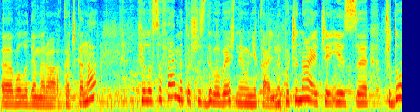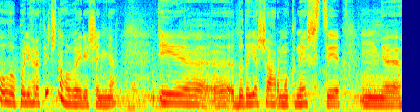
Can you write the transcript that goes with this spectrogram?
е, Володимира Качкана. Філософеми то щось дивовижне і унікальне, починаючи із е, чудового поліграфічного вирішення і е, додає шарму книжці. е,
